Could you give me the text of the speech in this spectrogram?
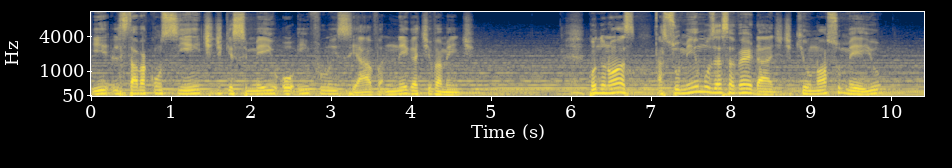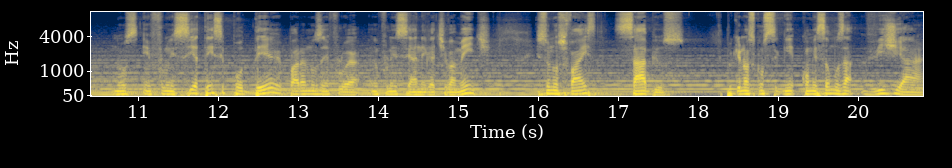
e ele estava consciente de que esse meio o influenciava negativamente. Quando nós assumimos essa verdade de que o nosso meio nos influencia, tem esse poder para nos influenciar negativamente, isso nos faz sábios, porque nós começamos a vigiar,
